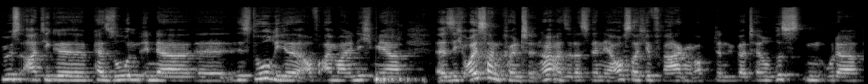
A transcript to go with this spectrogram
bösartige Personen in der äh, Historie auf einmal nicht mehr äh, sich äußern könnte. Ne? Also das wären ja auch solche Fragen, ob denn über Terroristen oder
